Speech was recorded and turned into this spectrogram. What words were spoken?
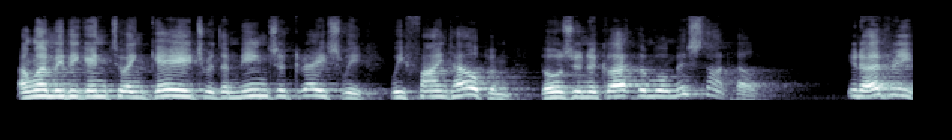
And when we begin to engage with the means of grace, we, we find help, and those who neglect them will miss that help. You know, every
